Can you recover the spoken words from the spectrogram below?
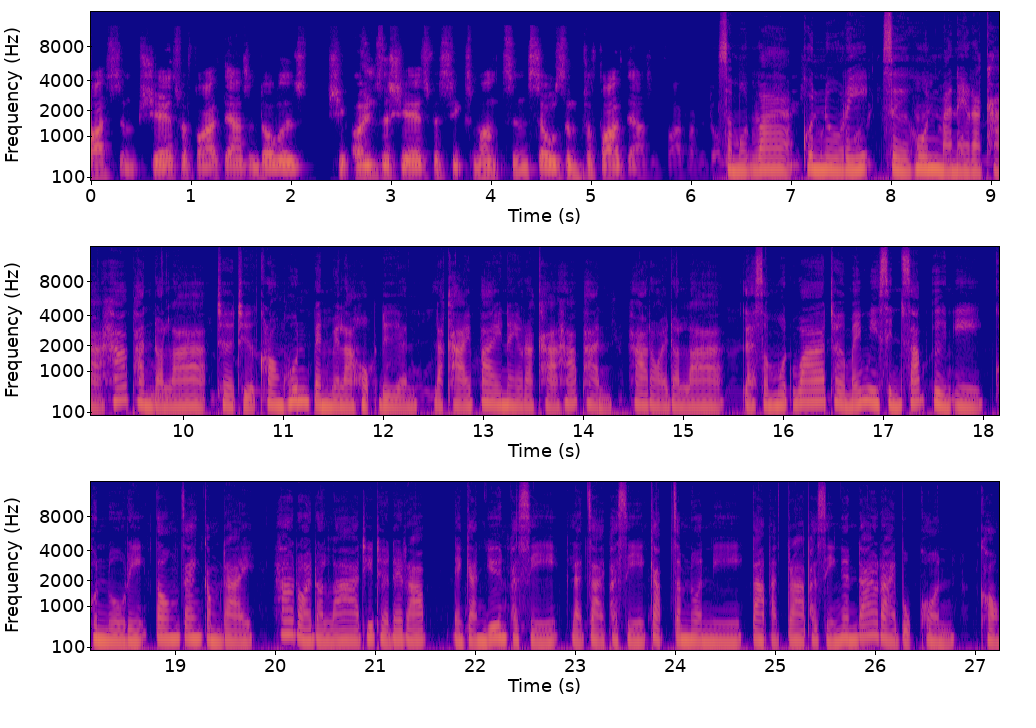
buys some shares for $5,000. She owns the shares for six months and sells them for $5,500. สมมติว่าคุณนูริซื้อหุ้นมาในราคา 5,000 ดอลลาร์ เธอถือครองหุ้นเป็นเวลา 6 เดือน และขายไปในราคา 5,500 ดอลลาร์ และสมมุติว่าเธอไม่มีสินทรัพย์อื่นอีก คุณนูริต้องแจ้งกำไร 500 ดอลลาร์ที่เธอได้รับ ในการยื่นภาษีและจ่ายภาษีกับจำนวนนี้ตามอัตราภาษีเงินได้รายบุคคลของ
